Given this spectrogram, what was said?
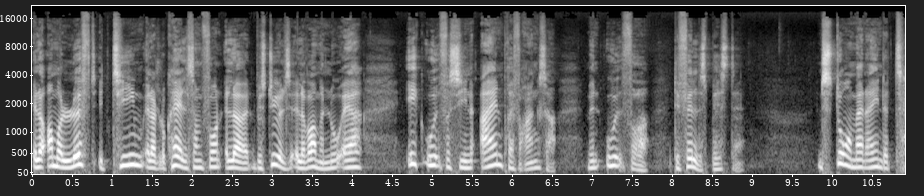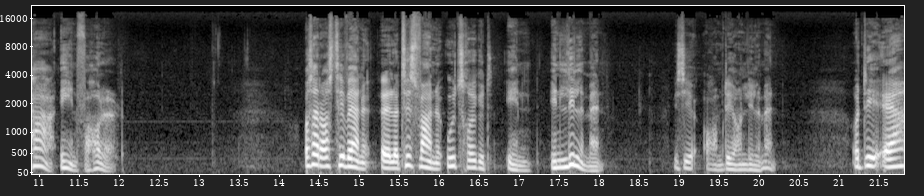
eller om at løfte et team, eller et lokalsamfund, eller et bestyrelse, eller hvor man nu er, ikke ud for sine egne præferencer, men ud for det fælles bedste. En stor mand er en, der tager en forholdet. Og så er der også tilværende, eller tilsvarende udtrykket en, en lille mand. Vi siger, åh, det er en lille mand. Og det er,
